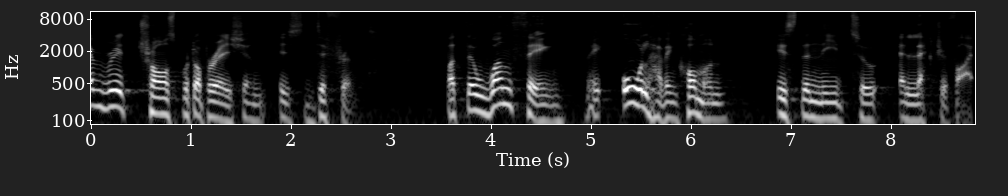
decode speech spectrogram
Every transport operation is different, but the one thing they all have in common is the need to electrify.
